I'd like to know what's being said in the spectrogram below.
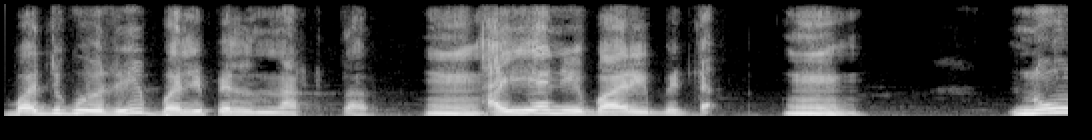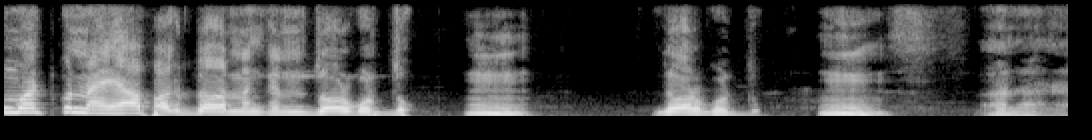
బద్దిగూరి బల్లి పిల్ల నట్టుతారు ఉమ్, అయ్యే నీ భార్య బిడ్డ. నువ్వు మటుకు నా యాపక దూరణం కింద దూరకూడదు. దూరకూడదు. అన్నాడు.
